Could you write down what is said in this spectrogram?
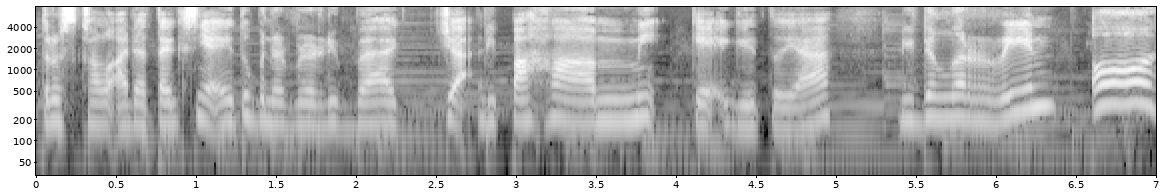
Terus kalau ada teksnya itu benar-benar dibaca, dipahami kayak gitu ya. Didengerin, oh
